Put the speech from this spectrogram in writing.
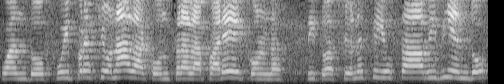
cuando fui presionada contra la pared con las situaciones que yo estaba viviendo,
